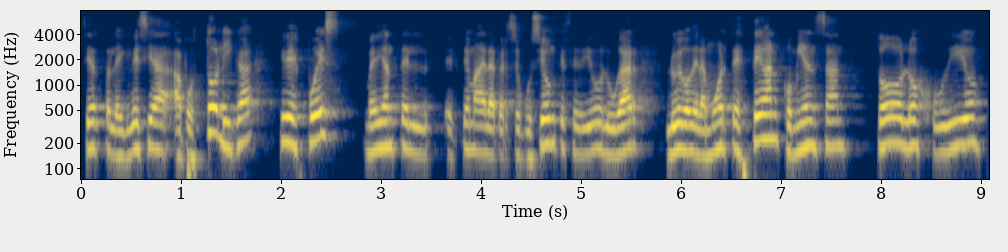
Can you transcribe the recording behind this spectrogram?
¿cierto? La iglesia apostólica, que después, mediante el, tema de la persecución que se dio lugar luego de la muerte de Esteban, comienzan todos los judíos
